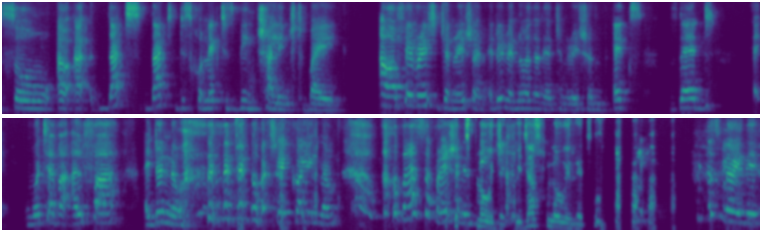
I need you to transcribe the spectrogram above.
So uh, uh, that that disconnect is being challenged by our favorite generation. I don't even know whether they're generation x z whatever alpha. I don't know what we're calling them. But that separation is flow with it. we just flow with it. We just flow with it.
